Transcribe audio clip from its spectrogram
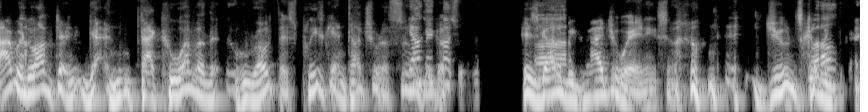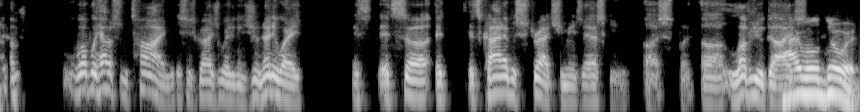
I, would, I love to get. In fact, whoever the, who wrote this, please get in touch with us soon Yeah, get in touch with them. he's got to Uh, be graduating soon. June's coming. Well, um, well, we have some time because he's graduating in June. Anyway, it's it's uh it, it's kind of a stretch. He means asking us, but uh, love you guys. I will do it.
